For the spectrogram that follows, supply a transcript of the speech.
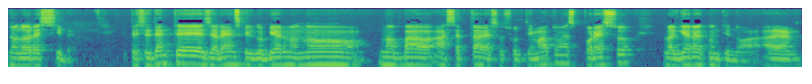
no lo recibe. El presidente Zelensky, el gobierno no, no va a aceptar esos ultimátums, por eso la guerra continúa. Eh,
